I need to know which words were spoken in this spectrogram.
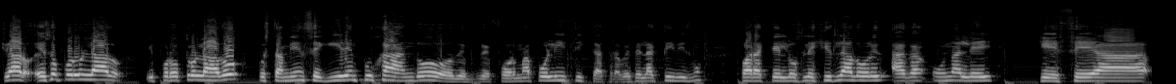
Claro, eso por un lado. Y por otro lado, pues también seguir empujando de, de, forma política a través del activismo para que los legisladores hagan una ley que sea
